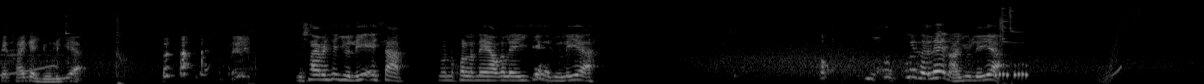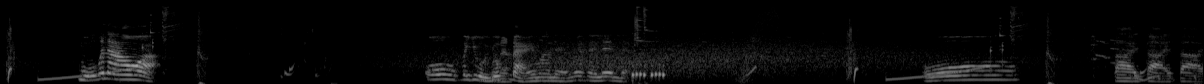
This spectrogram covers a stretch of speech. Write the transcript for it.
คล้ายๆกับยูริอะ ไม่ใช่ไม่ใช่ยูริไอสัตว์มันคนละแนวกันเลยไอ้เชี่ยกับยูริอะไม่เคยเล่นเหรอยูริอะหมูมะนาวอะ โอ้ไปอยู่ยุคไหนมาเนี่ยไม่เคยเล่นเนี่ยโอ้ตายตายตาย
